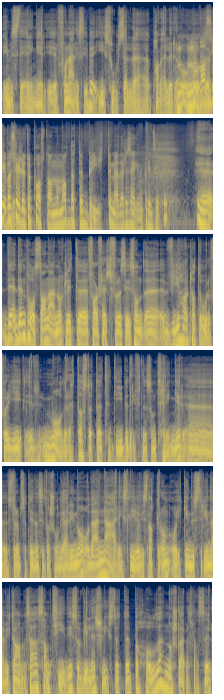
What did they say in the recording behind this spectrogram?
investeringer for næringslivet i solcellepaneler. Og, og hva, sier, hva sier du til påstanden om at dette bryter med deres egne prinsipper? Eh, den påstanden er nok litt eh, far-fetched, for å si det sånn. Eh, vi har tatt til orde for å gi målretta støtte til de bedriftene som trenger strømstøtte i den situasjonen de er i nå. Og det er næringslivet vi snakker om, og ikke industrien. Det er viktig å ha med seg. Samtidig så vil en slik støtte beholde norske arbeidsplasser,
